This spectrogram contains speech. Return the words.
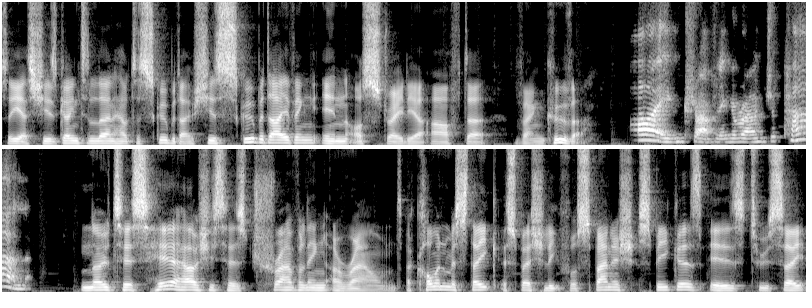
So, yes, she is going to learn how to scuba dive. She is scuba diving in Australia after Vancouver. I'm traveling around Japan. Notice here how she says traveling around. A common mistake, especially for Spanish speakers, is to say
